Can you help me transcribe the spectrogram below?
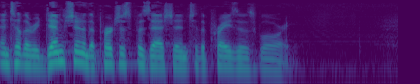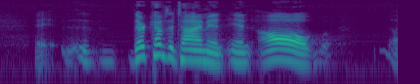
until the redemption of the purchased possession to the praise of his glory. There comes a time in, in all uh,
